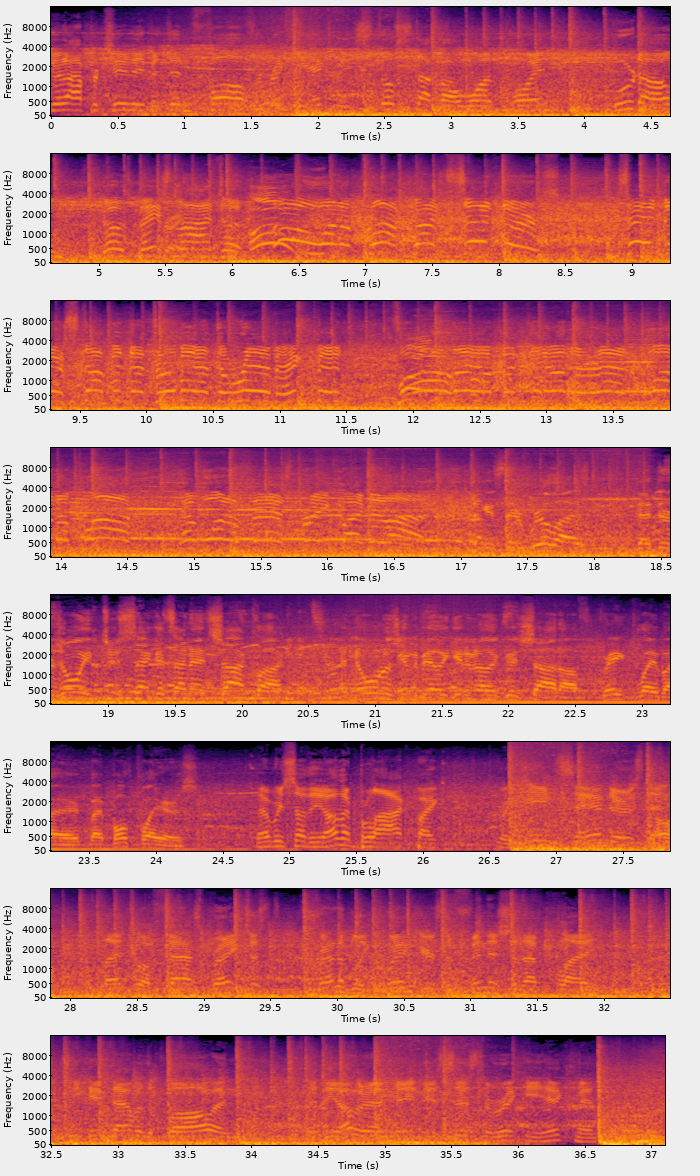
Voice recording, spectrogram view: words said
good opportunity, but didn't fall for Ricky Hickman. Still stuck on one point. Udoh goes baseline to. Oh, oh what a block by Sanders! Sanders stopping Datome at the rim. Hickman for the oh! layup at the other end. What a block and what a fast break by Milan. Because they realized that there's only two seconds on that shot clock, and no one was going to be able to get another good shot off. Great play by by both players. Then we saw the other block by Rakim Sanders that oh. led to a fast break, just incredibly quick. Here's the finish of that play. He came down with the ball, and at the other end made the assist to Ricky Hickman.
